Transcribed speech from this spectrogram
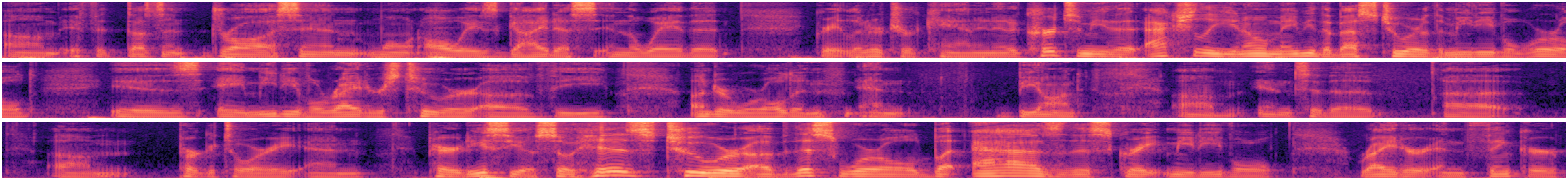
um, if it doesn't draw us in, won't always guide us in the way that great literature can. And it occurred to me that actually, you know, maybe the best tour of the medieval world is a medieval writer's tour of the underworld and, and beyond um, into the uh, um, purgatory and paradiso. So his tour of this world, but as this great medieval writer and thinker,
